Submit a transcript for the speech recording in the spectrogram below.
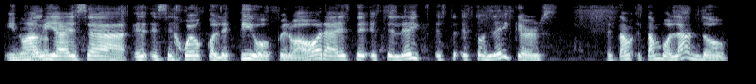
y no Claro. había esa, e- ese juego colectivo, pero ahora este, este Lake, este- estos Lakers están, están volando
